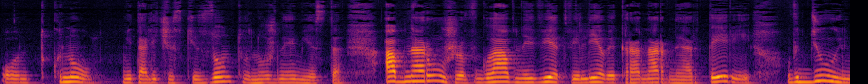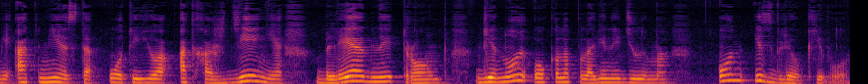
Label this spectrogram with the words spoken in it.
Он ткнул металлический зонд в нужное место. Обнаружив в главной ветви левой коронарной артерии в дюйме от места от ее отхождения бледный тромб длиной около половины дюйма, он извлек его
